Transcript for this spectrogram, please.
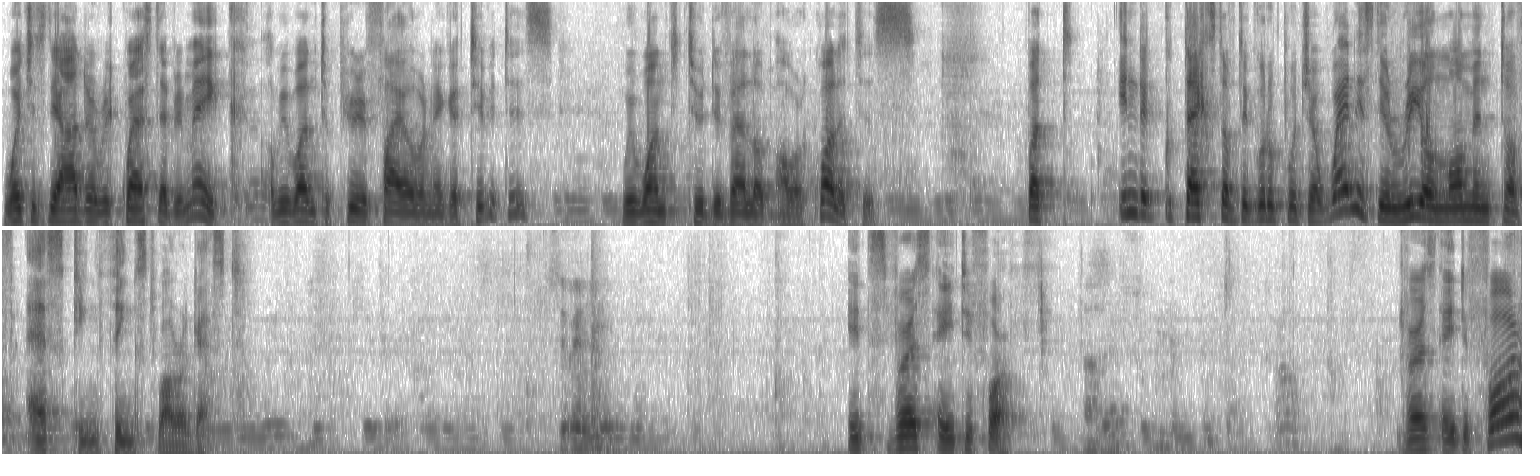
Which is the other request that we make? We want to purify our negativities, we want to develop our qualities. But in the text of the Guru Puja, when is the real moment of asking things to our guest? It's verse 84 verse 84,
